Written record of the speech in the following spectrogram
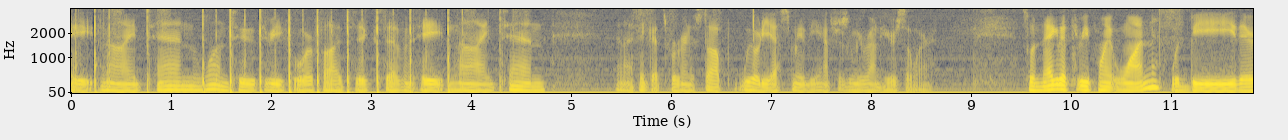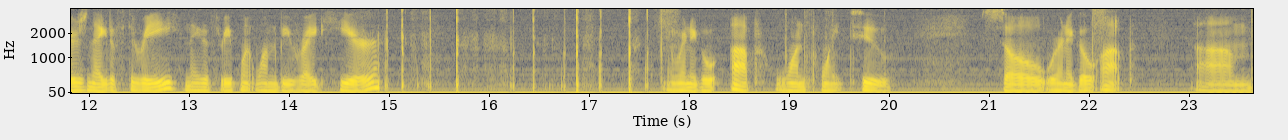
8, 9, 10. 1, 2, 3, 4, 5, 6, 7, 8, 9, 10. And I think that's where we're going to stop. We already estimated the answer is going to be around here somewhere. So negative 3.1 would be, there's negative 3. Negative 3.1 would be right here. And we're going to go up 1.2. So we're going to go up um,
